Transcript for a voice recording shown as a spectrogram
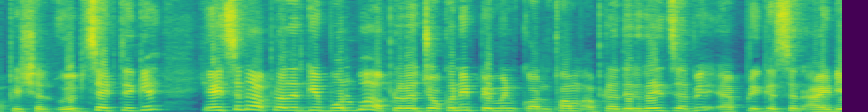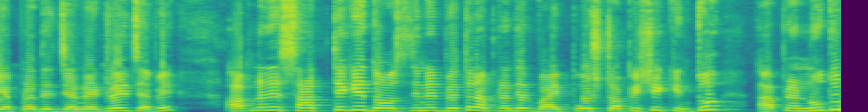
অফিসিয়াল ওয়েবসাইট থেকে। এছাড়া আপনাদেরকে বলব, আপনারা যখনই পেমেন্ট কনফার্ম আপনাদের হয়ে যাবে অ্যাপ্লিকেশন আইডি আপনাদের জেনারেট হয়ে যাবে। আপনাদের সাত থেকে দশ দিনের ভেতর আপনাদের বাই পোস্ট অফিসে কিন্তু আপনার নতুন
